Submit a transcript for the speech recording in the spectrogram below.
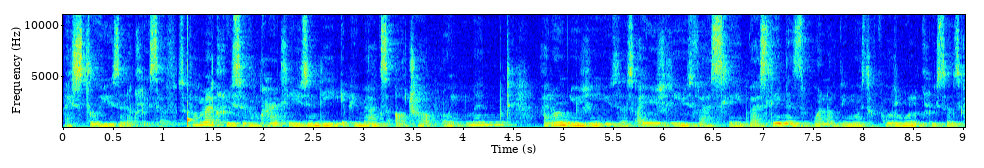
I still use an occlusive. So for my occlusive, I'm currently using the Epi-Max Ultra Ointment. I don't usually use this. I usually use Vaseline. Vaseline is one of the most affordable occlusives.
